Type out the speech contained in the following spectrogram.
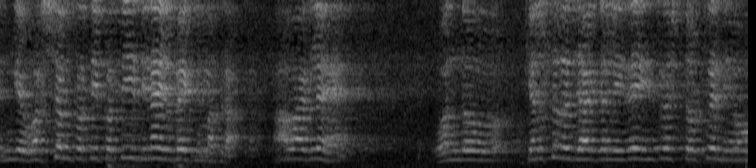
ನಿಮಗೆ ವರ್ಷ ಪ್ರತಿ ಪ್ರತಿ ದಿನ ಇರಬೇಕು ನಿಮ್ಮ ಹತ್ರ. ಆವಾಗಲೇ ಒಂದು ಕೆಲಸದ ಜಾಗದಲ್ಲಿ ಇದೆ ಇಂಟ್ರೆಸ್ಟ್ ತೋರಿಸ್ರೆ ನೀವು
